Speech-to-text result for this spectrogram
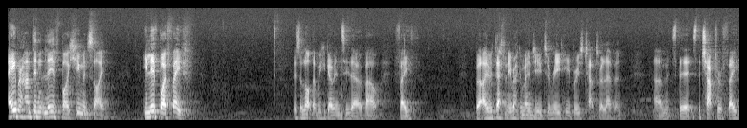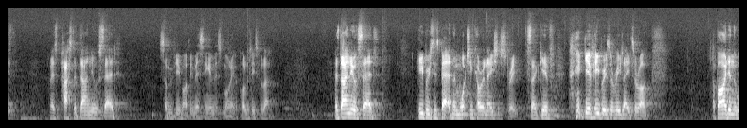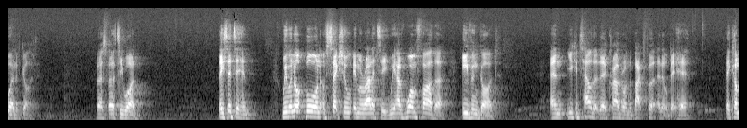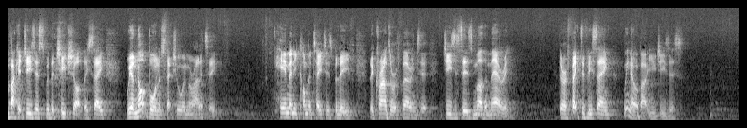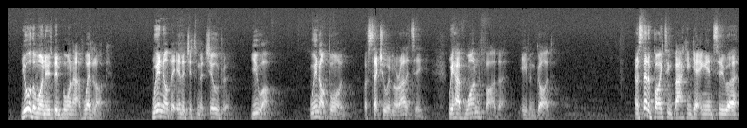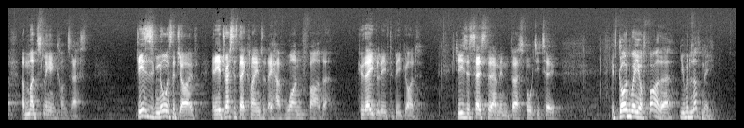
Abraham didn't live by human sight, he lived by faith. There's a lot that we could go into there about faith. But I would definitely recommend you to read Hebrews chapter 11. Um, it's, the, it's the chapter of faith. And as Pastor Daniel said, some of you might be missing him this morning. Apologies for that. As Daniel said, Hebrews is better than watching Coronation Street. So give, give Hebrews a read later on. Abide in the word of God. Verse 31. They said to him, We were not born of sexual immorality. We have one Father, even God. And you can tell that the crowd are on the back foot a little bit here. They come back at Jesus with a cheap shot. They say, We are not born of sexual immorality. Here, many commentators believe the crowds are referring to Jesus' mother, Mary. They're effectively saying, We know about you, Jesus. You're the one who's been born out of wedlock. We're not the illegitimate children. You are. We're not born of sexual immorality. We have one Father, even God. Now, instead of biting back and getting into a, a mudslinging contest, Jesus ignores the jibe and he addresses their claims that they have one Father, who they believe to be God. Jesus says to them in verse 42 If God were your Father, you would love me,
